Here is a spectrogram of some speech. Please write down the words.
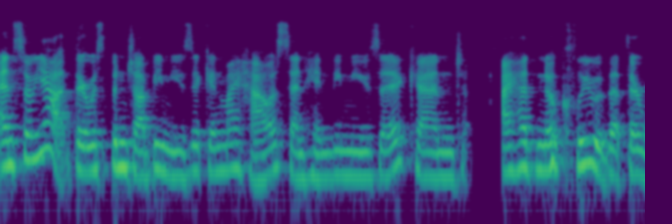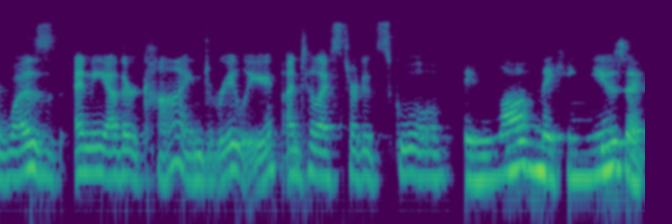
and so yeah there was punjabi music in my house and hindi music and I had no clue that there was any other kind really until I started school. They love making music.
